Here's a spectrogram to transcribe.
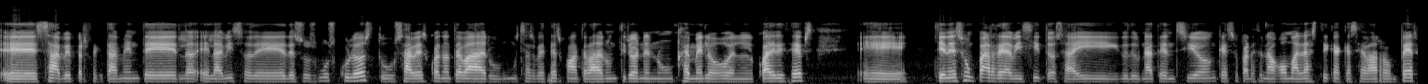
eh, sabe perfectamente el, aviso de, sus músculos. Tú sabes cuándo te va a dar, muchas veces cuando te va a dar un tirón en un gemelo o en el cuádriceps, eh, tienes un par de avisitos ahí de una tensión que eso parece una goma elástica que se va a romper.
